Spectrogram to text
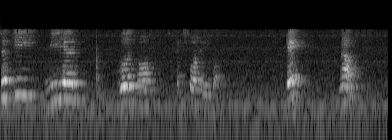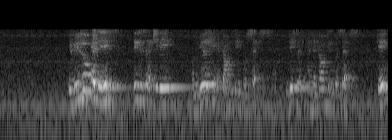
30 million worth of export and import. Okay, now if we look at this, this is actually a merely accounting process. It is an accounting process. Okay,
